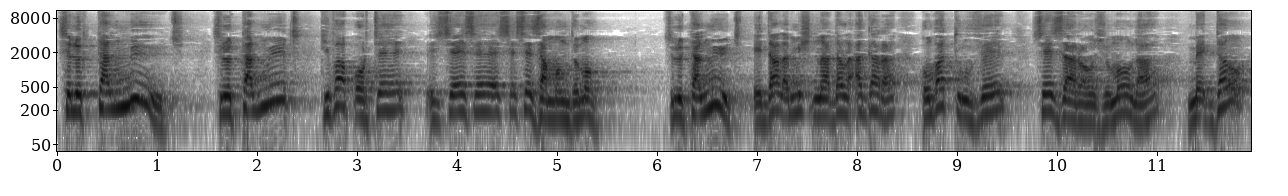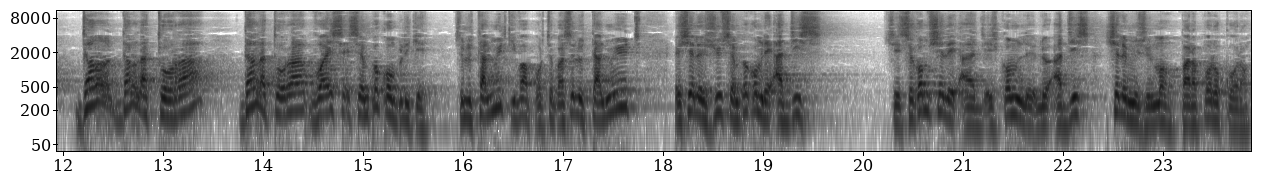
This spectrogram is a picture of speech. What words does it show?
C'est le Talmud, c'est le Talmud qui va apporter ces, amendements. C'est le Talmud et dans la Mishnah, dans la Hagara, qu'on va trouver ces arrangements-là. Mais dans, dans, dans la Torah, dans la Torah, vous voyez, c'est un peu compliqué. C'est le Talmud qui va apporter, parce que le Talmud, et chez les Juifs, c'est un peu comme les hadiths. C'est comme, chez les, comme le, hadith chez les musulmans par rapport au Coran.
